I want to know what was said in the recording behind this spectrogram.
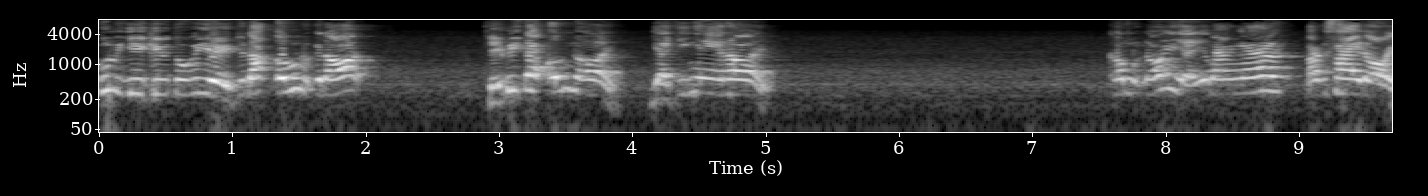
Luyện viên kêu tôi cái gì? Tôi đáp ứng được cái đó. Chỉ biết đáp ứng thôi và chỉ nghe thôi. Không được nói như vậy với băng á băng sai rồi.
